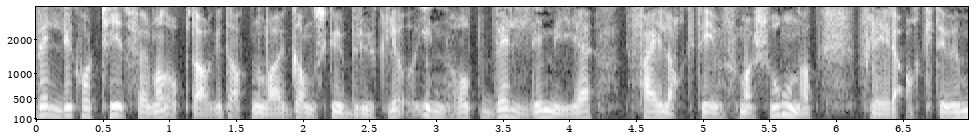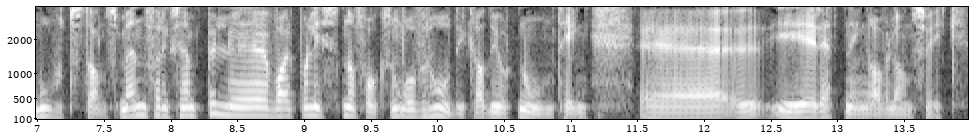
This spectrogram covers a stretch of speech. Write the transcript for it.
veldig kort tid før man oppdaget at den var ganske ubrukelig og inneholdt veldig mye feilaktig informasjon. At flere aktive motstandsmenn f.eks. var på listen, og folk som overhodet ikke hadde gjort noen ting i retning av Landsvik.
